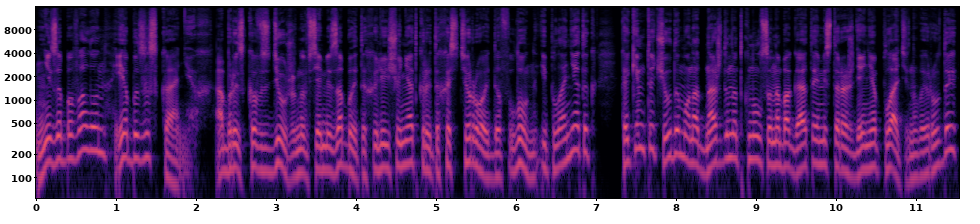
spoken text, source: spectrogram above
Не забывал он и об изысканиях. Обрызкав с дюжину всеми забытых или еще не открытых астероидов, лун и планеток, каким-то чудом он однажды наткнулся на богатое месторождение платиновой руды,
